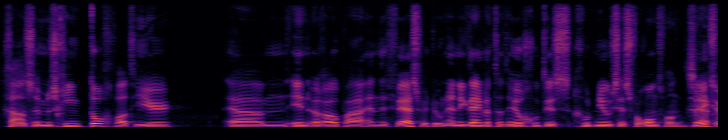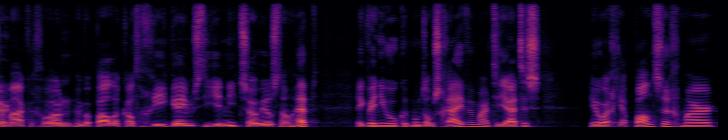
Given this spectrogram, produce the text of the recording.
gaan ze misschien toch wat hier um, in Europa en de VS weer doen? En ik denk dat dat heel goed, is, goed nieuws is voor ons. Want ja, ze maken gewoon een bepaalde categorie games... die je niet zo heel snel hebt. Ik weet niet hoe ik het moet omschrijven. Maar het, ja, het is heel erg Japansig. Maar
